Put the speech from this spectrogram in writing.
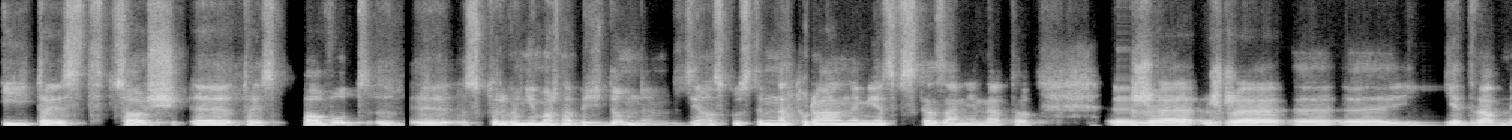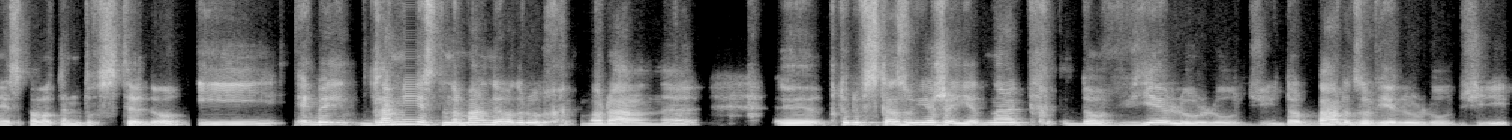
i to jest coś, e, to jest powód, e, z którego nie można być dumnym. W związku z tym naturalnym jest wskazanie na to, że, że jedwabny jest powodem do wstydu. I jakby dla mnie jest to normalny odruch moralny, który wskazuje, że jednak do wielu ludzi, do bardzo wielu ludzi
